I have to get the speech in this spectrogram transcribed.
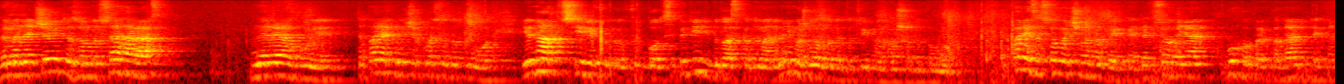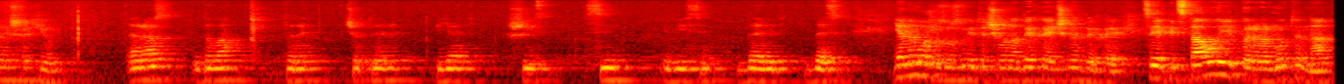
Ви мене чуєте, з вами все гаразд, не реагує. Тепер я кличу когось на допомогу. Юнак в сірій футболці, підійдіть, будь ласка, до мене, мені можливо буде потрібна ваша допомога. Тепер я з'ясовую, чи вона дихає. Для цього я вухо прикладаю до дихальних шляхів. Раз, два, три, чотири, п'ять, шість, сім, вісім, дев'ять, десять. Я не можу зрозуміти, чи вона дихає, чи не дихає. Це є підставою її перевернути на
